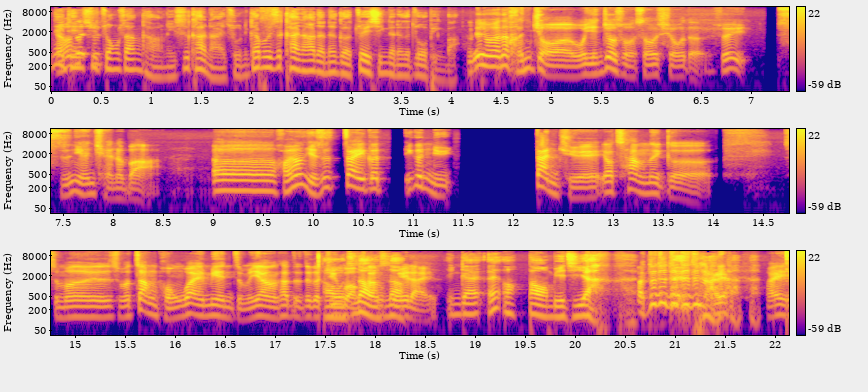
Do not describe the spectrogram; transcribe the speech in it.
那天去中山堂，你是看哪一出？你该不会是看他的那个最新的那个作品吧？没有，那很久了，我研究所的时候修的，所以十年前了吧。呃，好像也是在一个一个女旦角要唱那个什么什么帐篷外面怎么样？他的这个君王刚归来，应该哎哦，《霸王别姬》啊啊，对对对对对，哎呀 哎呀，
